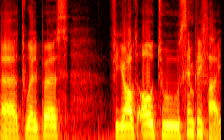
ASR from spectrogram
uh, to help us figure out how to simplify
